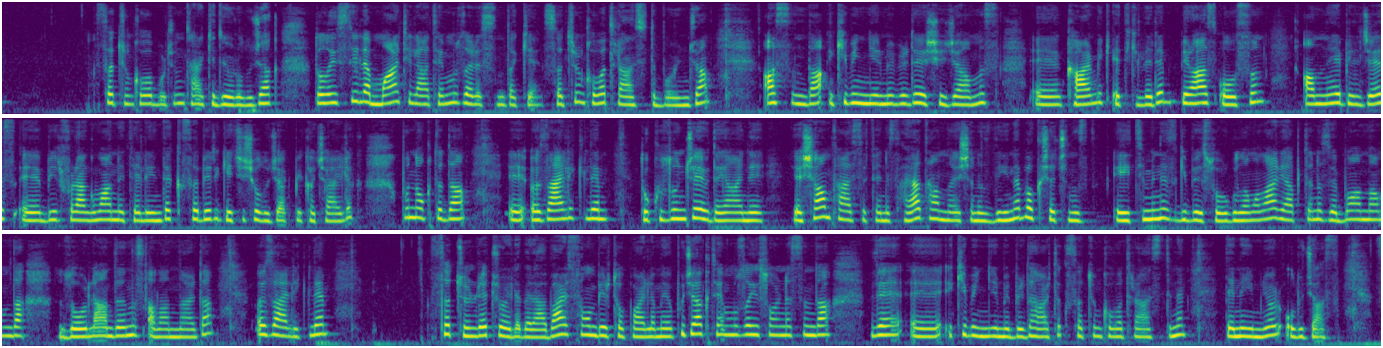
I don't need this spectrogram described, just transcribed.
Satürn kova burcunu terk ediyor olacak. Dolayısıyla Mart ila Temmuz arasındaki Satürn kova transiti boyunca aslında 2021'de yaşayacağımız e, karmik etkileri biraz olsun anlayabileceğiz. E, bir fragman niteliğinde kısa bir geçiş olacak birkaç aylık. Bu noktada e, özellikle 9. evde yani yaşam felsefeniz, hayat anlayışınız, dine bakış açınız, eğitiminiz gibi sorgulamalar yaptığınız ve bu anlamda zorlandığınız alanlarda özellikle Satürn retro ile beraber son bir toparlama yapacak Temmuz ayı sonrasında ve 2021'de e, artık Satürn kova transitini deneyimliyor olacağız.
